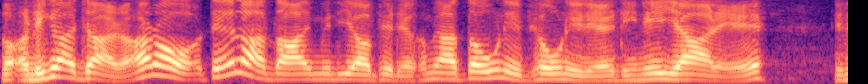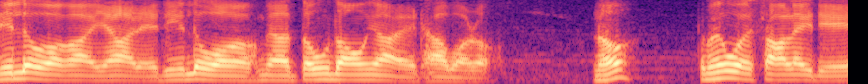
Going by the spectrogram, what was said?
တော့အဓိကကြတယ်အဲ့တော့အတင်းလာသားမီဒီယာဖြစ်တယ်ခင်ဗျာ3နေဖြုံးနေတယ်ဒီနေ့ရတယ်ဒီနေ့လောက်ရကရတယ်ဒီနေ့လောက်ရကခင်ဗျာ3000ရတယ်ထားပါတော့နော်တမဲဝယ်စားလိုက်တယ်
